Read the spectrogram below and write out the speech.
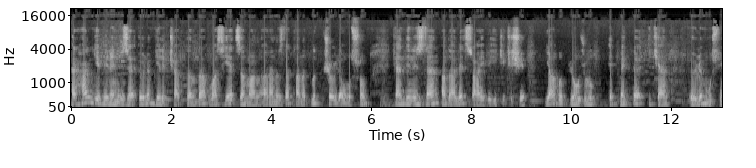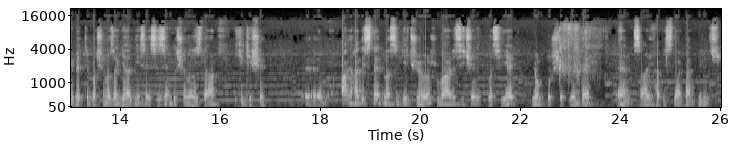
Herhangi birinize ölüm gelip çattığında vasiyet zamanı aranızda tanıklık şöyle olsun. Kendinizden adalet sahibi iki kişi yahut yolculuk etmekte iken ölüm musibeti başınıza geldiyse sizin dışınızda iki kişi. Ee, hadiste nasıl geçiyor? Varis için vasiyet yoktur şeklinde en sahih hadislerden biridir.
